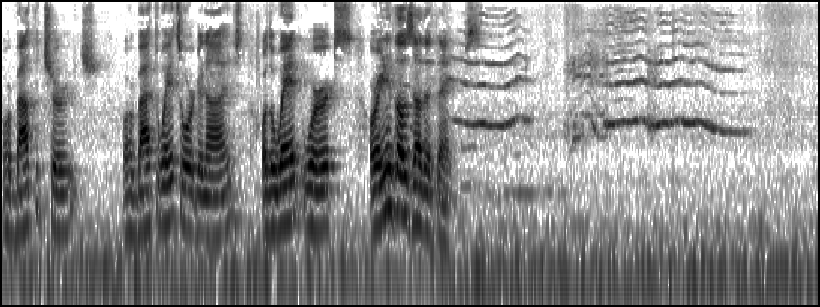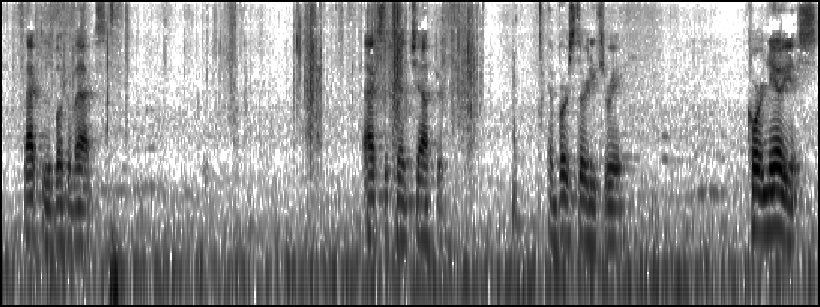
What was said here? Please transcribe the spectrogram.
or about the church or about the way it's organized or the way it works or any of those other things. Back to the book of Acts. Acts, the 10th chapter, and verse 33. Cornelius,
